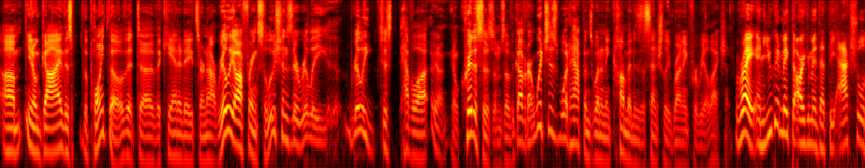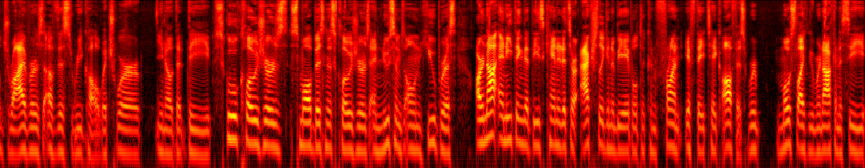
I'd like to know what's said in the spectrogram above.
Um, you know, Guy, this the point, though, that uh, the candidates are not really offering solutions. They're really, really just have a lot, you know, criticisms of the governor, which is what happens when an incumbent is essentially running for reelection. Right. And you could make the argument that the actual drivers of this recall, which were you know, that the school closures, small business closures, and Newsom's own hubris are not anything that these candidates are actually going to be able to confront if they take office. We're most likely we're not going to see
